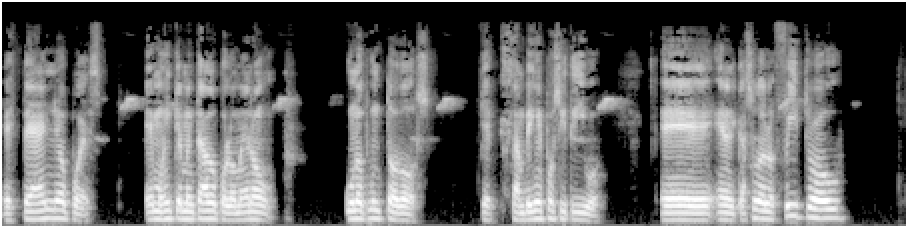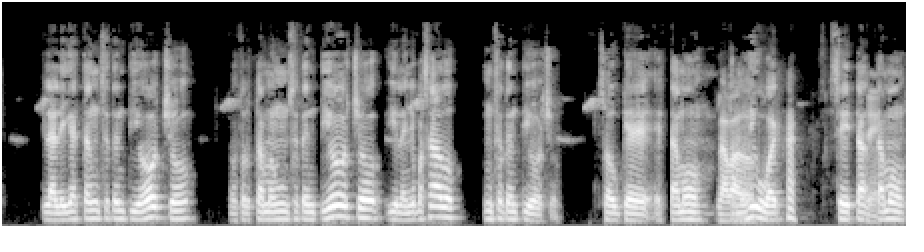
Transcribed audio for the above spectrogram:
este año, pues, hemos incrementado por lo menos 1.2, que también es positivo. Eh, en el caso de los free throw, la liga está en un 78, nosotros estamos en un 78 y el año pasado un 78. So que estamos, estamos igual. Sí, Estamos,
